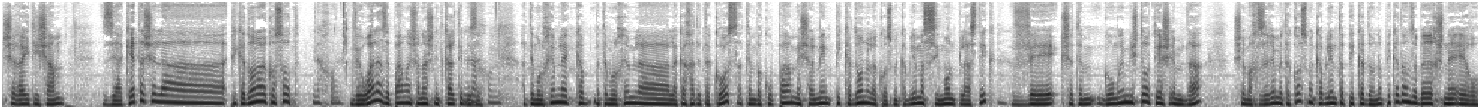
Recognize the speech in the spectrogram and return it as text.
שראיתי שם, זה הקטע של הפיקדון על הכוסות. נכון. ווואלה, זו פעם ראשונה שנתקלתי בזה. נכון. אתם הולכים, לק... אתם הולכים ל... לקחת את הכוס, אתם בקופה משלמים פיקדון על הכוס, מקבלים אסימון פלסטיק, וכשאתם גומרים לשתות, יש עמדה שמחזירים את הכוס, מקבלים את הפיקדון. הפיקדון זה בערך שני אירו.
